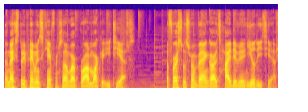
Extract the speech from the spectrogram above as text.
The next three payments came from some of our broad market ETFs. The first was from Vanguard's High Dividend Yield ETF.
